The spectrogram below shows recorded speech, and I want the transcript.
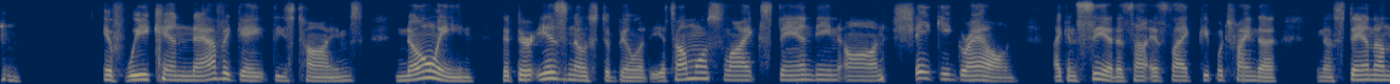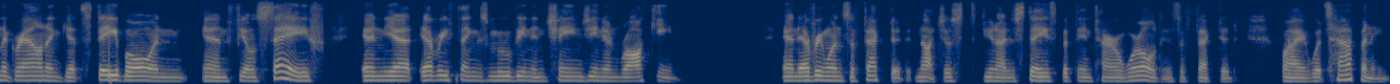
if we can navigate these times knowing that there is no stability, it's almost like standing on shaky ground. I can see it. It's not, it's like people trying to, you know, stand on the ground and get stable and, and feel safe and yet everything's moving and changing and rocking. And everyone's affected not just the united states but the entire world is affected by what's happening.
